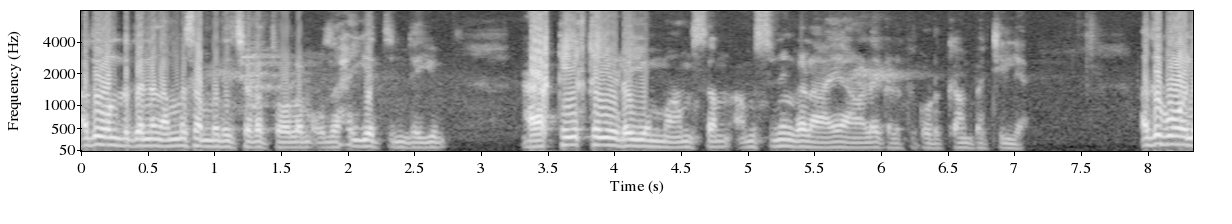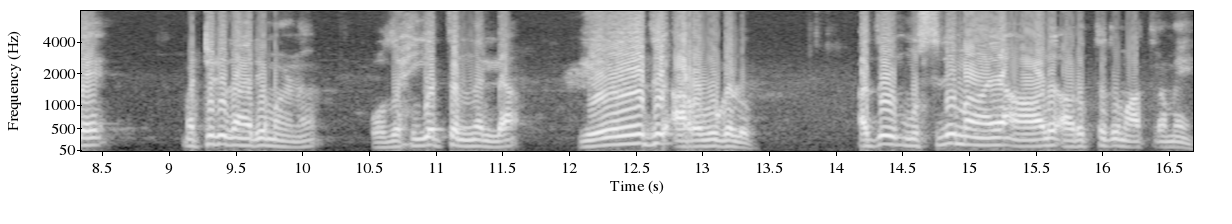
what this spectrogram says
അതുകൊണ്ട് തന്നെ നമ്മെ സംബന്ധിച്ചിടത്തോളം ഉദഹയ്യത്തിന്റെയും അക്കീക്കയുടെയും മാംസം അംസുനുകളായ ആളുകൾക്ക് കൊടുക്കാൻ പറ്റില്ല. അതുപോലെ മറ്റൊരു കാര്യമാണ് ഉദഹയ്യത്ത് എന്നല്ല ഏത് അറവുകളും. അത് മുസ്ലിമായ ആൾ അറുത്തത് മാത്രമേ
